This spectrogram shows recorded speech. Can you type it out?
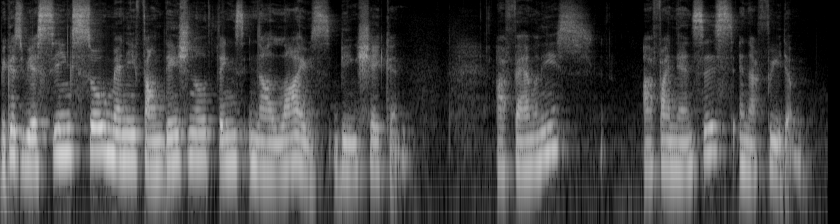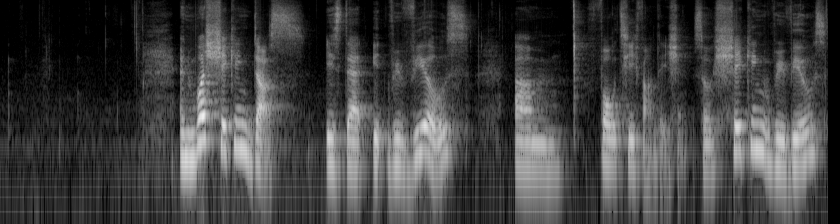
Because we are seeing so many foundational things in our lives being shaken our families, our finances, and our freedom. And what shaking does is that it reveals um, faulty foundation. So shaking reveals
